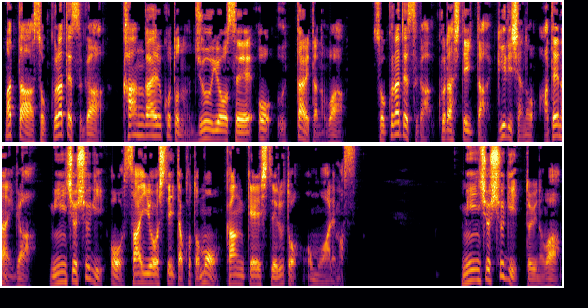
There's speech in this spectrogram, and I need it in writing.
また、ソクラテスが考えることの重要性を訴えたのは、ソクラテスが暮らしていたギリシャのアテナイが民主主義を採用していたことも関係していると思われます。民主主義というのは、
